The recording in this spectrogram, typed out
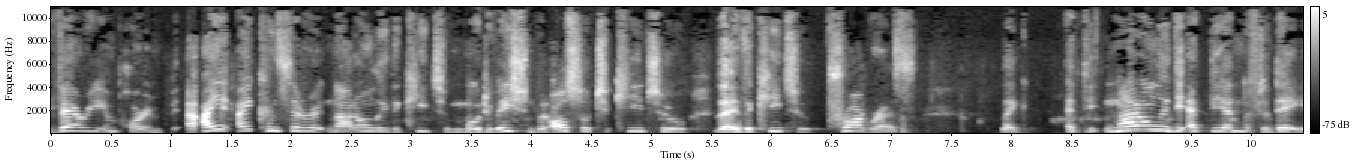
very important. I, I consider it not only the key to motivation, but also to key to the, the key to progress. Like at the not only the at the end of the day,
